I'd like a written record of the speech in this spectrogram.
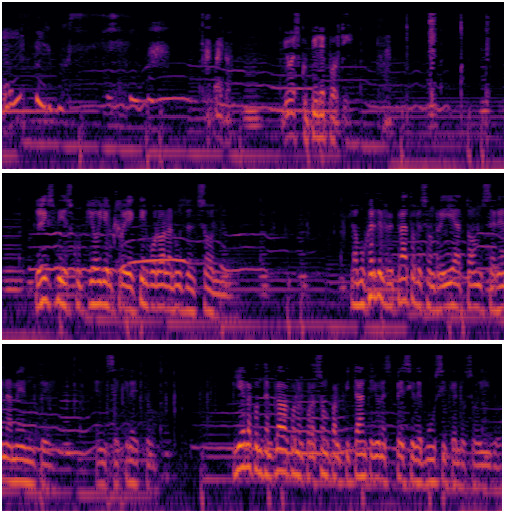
Es hermosísima. Ah, bueno, yo escupiré por ti. Grigsby escupió y el proyectil voló a la luz del sol. La mujer del retrato le sonreía a Tom serenamente, en secreto. Y él la contemplaba con el corazón palpitante y una especie de música en los oídos.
